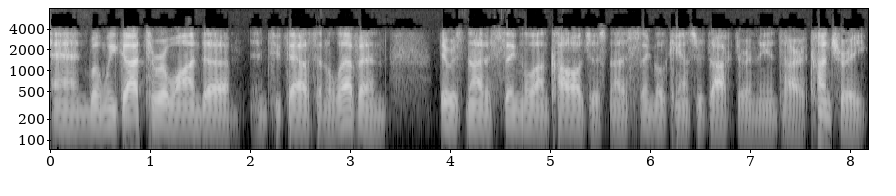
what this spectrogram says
And when we got to Rwanda in 2011, there was not a single oncologist, not a single cancer doctor in the entire country,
